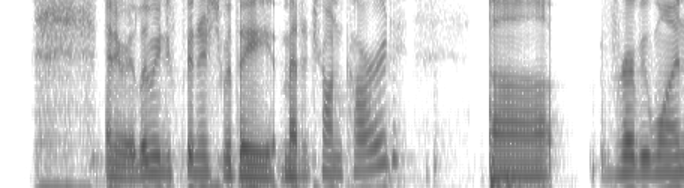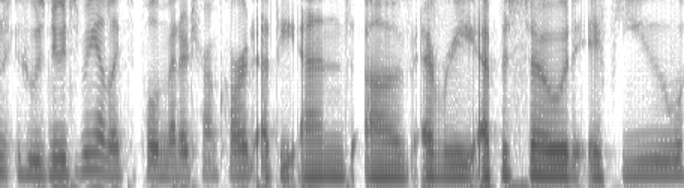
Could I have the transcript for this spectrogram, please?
anyway, let me finish with a Metatron card. Uh, for everyone who's new to me, I like to pull a Metatron card at the end of every episode. If you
